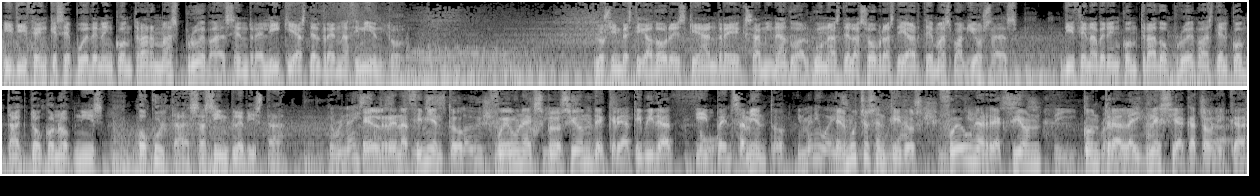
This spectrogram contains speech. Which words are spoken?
Y dicen que se pueden encontrar más pruebas en reliquias del Renacimiento. Los investigadores que han reexaminado algunas de las obras de arte más valiosas dicen haber encontrado pruebas del contacto con ovnis, ocultas a simple vista. El Renacimiento fue una explosión de creatividad y pensamiento. En muchos sentidos, fue una reacción contra la Iglesia Católica.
